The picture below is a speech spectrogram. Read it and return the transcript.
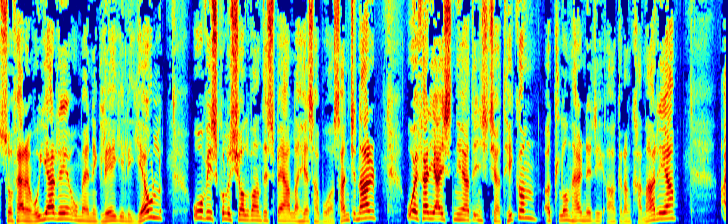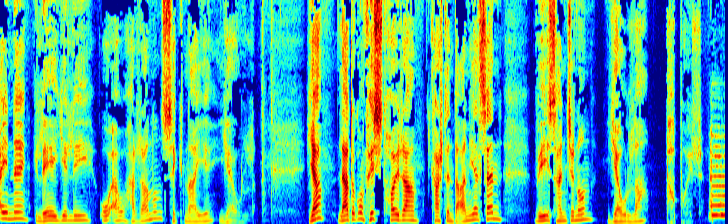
så færre vujare om en gledelig jævl, og vi skulle sjálvande spela hesa boa sangenar, og er færre i at innskja tikkun, ötlun her nere av Gran Canaria, eine gledelig og av herranon signaie jævl. Ja, let okon fyrst høyra Karsten Danielsen vi sangenon Jævla Papur. Musik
